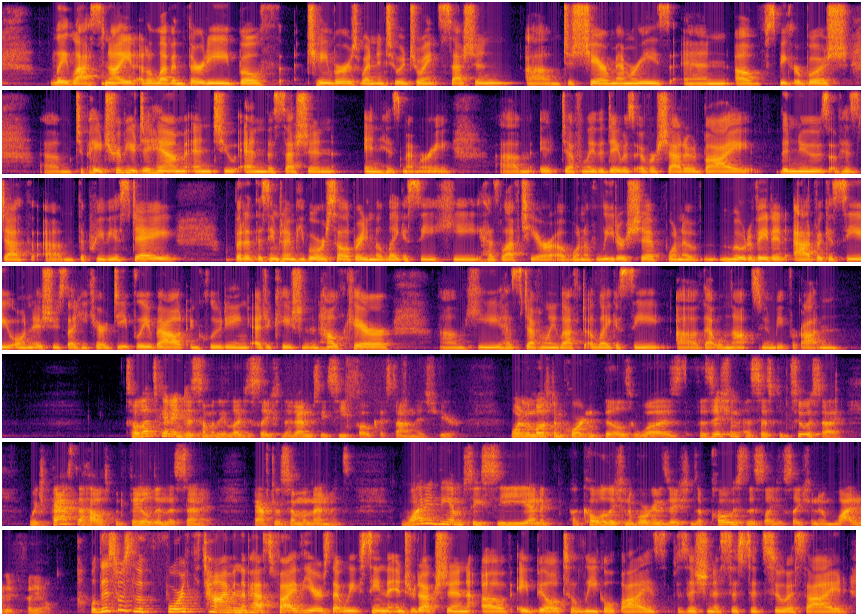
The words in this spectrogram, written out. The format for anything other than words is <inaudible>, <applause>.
Late last night at 11:30, both chambers went into a joint session um, to share memories and of Speaker Busch, um, to pay tribute to him and to end the session in his memory. Um, it definitely, the day was overshadowed by the news of his death um, the previous day. But at the same time, people were celebrating the legacy he has left here of one of leadership, one of motivated advocacy on issues that he cared deeply about, including education and healthcare. Um, he has definitely left a legacy uh, that will not soon be forgotten. So let's get into some of the legislation that MCC focused on this year. One of the most important bills was physician assisted suicide, which passed the House but failed in the Senate after some amendments. Why did the MCC and a, a, coalition of organizations oppose this legislation and why did it fail? Well, this was the fourth time in the past five years that we've seen the introduction of a bill to legalize physician assisted suicide.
